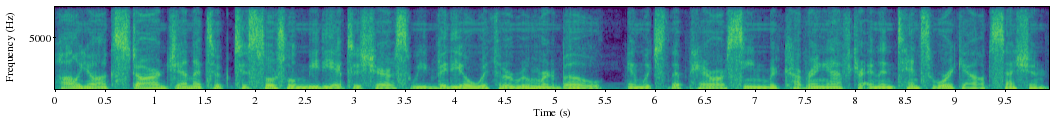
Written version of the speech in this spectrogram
Hollyoaks star Gemma took to social media to share a sweet video with her rumoured beau, in which the pair are seen recovering after an intense workout session.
